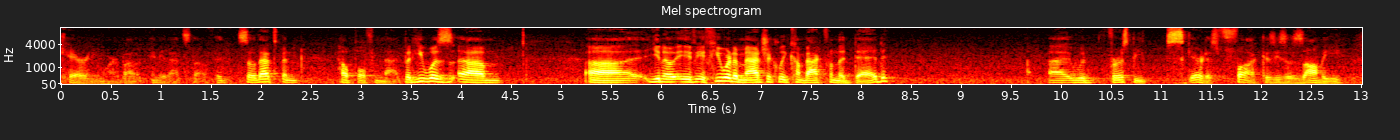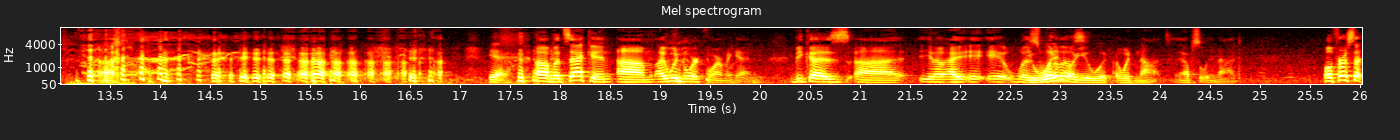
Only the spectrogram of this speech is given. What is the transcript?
care anymore about any of that stuff. It, so that's been helpful from that. But he was, um, uh, you know, if, if he were to magically come back from the dead, I would first be scared as fuck because he's a zombie. yeah, uh, but second, um, I wouldn't work for him again because uh, you know I, it, it was. You wouldn't or you would? I would not. Absolutely not. Well, first, I,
